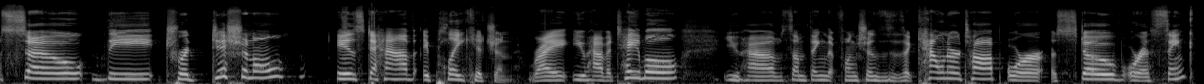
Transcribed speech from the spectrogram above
so the traditional is to have a play kitchen, right? You have a table, you have something that functions as a countertop or a stove or a sink.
